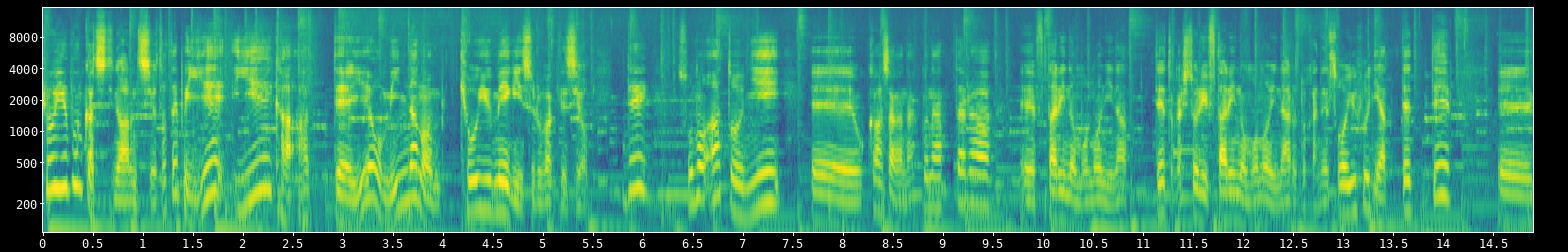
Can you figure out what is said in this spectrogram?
共有分割っていうのがあるんですよ。例えば家家があって家をみんなの共有名義にするわけですよ。でその後に、えー、お母さんが亡くなったら、えー、2人のものになってとか1人2人のものになるとかねそういうふうにやってって、え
